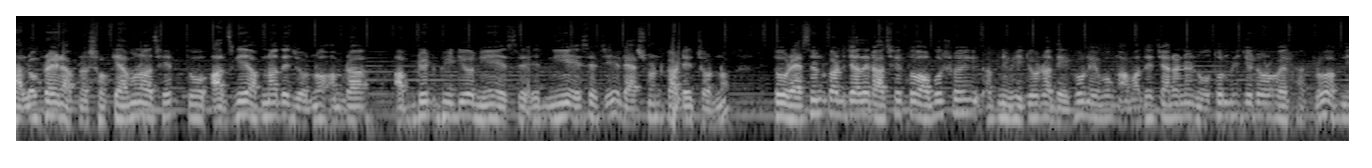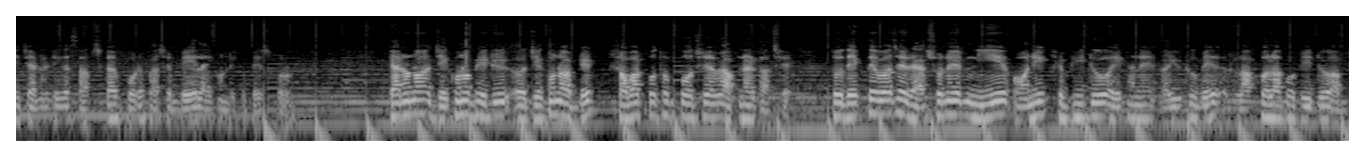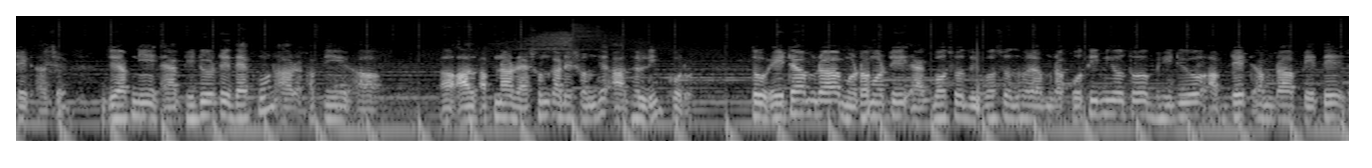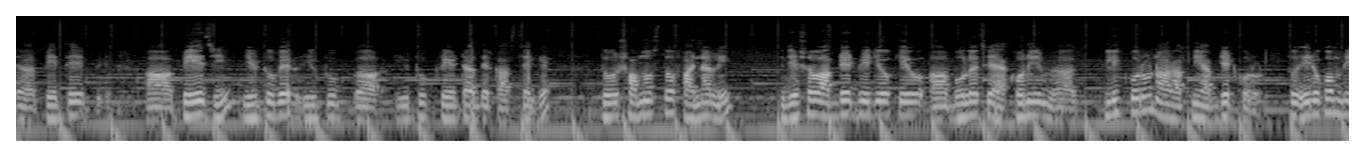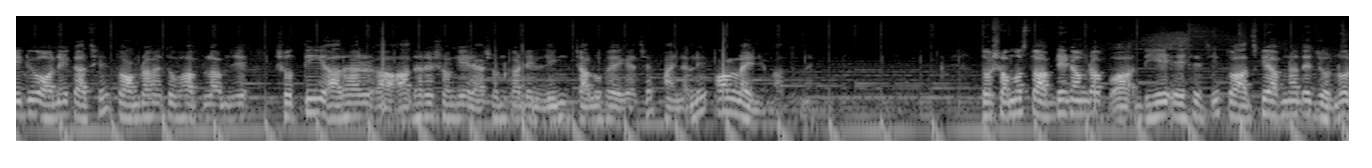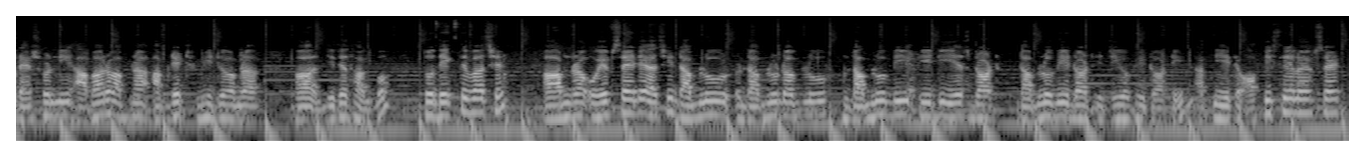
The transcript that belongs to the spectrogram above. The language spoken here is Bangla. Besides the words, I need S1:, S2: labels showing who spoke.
S1: হ্যালো ফ্রেন্ড, আপনারা সব কেমন আছেন? তো আজকে আপনাদের জন্য আমরা আপডেট ভিডিও নিয়ে এসে, নিয়ে এসেছি রেশন কার্ডের জন্য। তো রেশন কার্ড যাদের আছে, তো অবশ্যই আপনি ভিডিওটা দেখুন এবং আমাদের চ্যানেলে নতুন ভিজিটর হয়ে থাকলেও আপনি চ্যানেলটিকে সাবস্ক্রাইব করে পাশে বেল আইকনটিকে প্রেস করুন। কেননা যে কোনো ভিডিও যে কোনো আপডেট সবার প্রথম পৌঁছে যাবে আপনার কাছে। তো দেখতে পাচ্ছেন রেশনের নিয়ে অনেক ভিডিও এখানে ইউটিউবে লাখো লাখো ভিডিও আপডেট আছে। যে আপনি ভিডিওটি দেখুন আর আপনি আপনার রেশন কার্ডের সঙ্গে আধার লিঙ্ক করুন। তো এটা আমরা মোটামুটি এক বছর, দুই বছর ধরে আমরা প্রতিনিয়ত ভিডিও আপডেট আমরা পেতে পেতে পেয়েছি ইউটিউবের, ইউটিউব ইউটিউব ক্রিয়েটারদের কাছ থেকে। তো সমস্ত ফাইনালি যেসব আপডেট ভিডিও কেউ বলেছে এখনই ক্লিক করুন আর আপনি আপডেট করুন। তো এরকম ভিডিও অনেক আছে। তো আমরা হয়তো ভাবলাম যে সত্যি আধার, আধারের সঙ্গে রেশন কার্ডের লিংক চালু হয়ে গেছে ফাইনালি অনলাইনের মাধ্যমে। তো সমস্ত আপডেট আমরা দিয়ে এসেছি। তো আজকে আপনাদের জন্য রেশন নিয়ে আবারও আপনার আপডেট ভিডিও আমরা দিতে থাকব। তো দেখতে পাচ্ছেন, আমরা ওয়েবসাইটে আছি W W W W BPDS dot W B dot GOV dot in আপনি এটা অফিসিয়াল ওয়েবসাইট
